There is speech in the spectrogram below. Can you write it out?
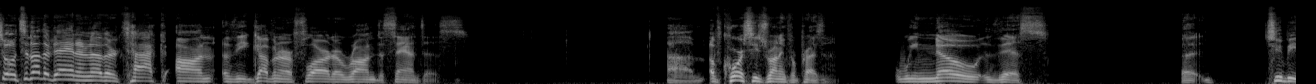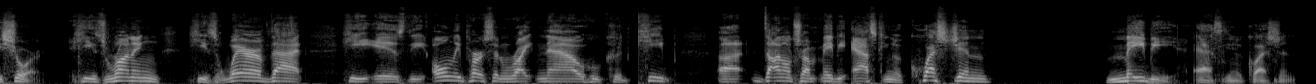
So it's another day and another attack on the governor of Florida, Ron DeSantis. Um, of course, he's running for president. We know this uh, to be sure. He's running, he's aware of that. He is the only person right now who could keep uh, Donald Trump maybe asking a question, maybe asking a question.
